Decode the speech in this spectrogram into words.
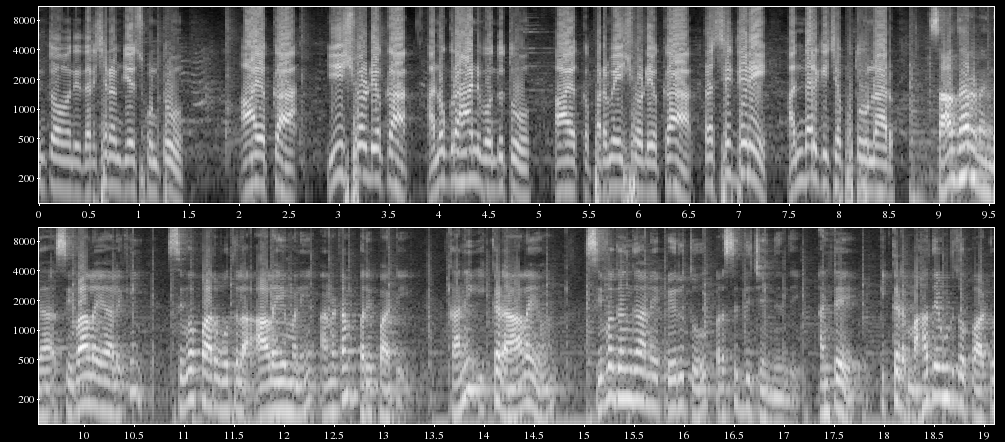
ఎంతోమంది దర్శనం చేసుకుంటూ ఆ యొక్క ఈశ్వరుడి యొక్క అనుగ్రహాన్ని పొందుతూ ఆ యొక్క పరమేశ్వరుడి యొక్క ప్రసిద్ధిని అందరికీ చెబుతూ ఉన్నారు. సాధారణంగా శివాలయాలకి శివపార్వతుల ఆలయం అని అనటం పరిపాటి. కానీ ఇక్కడ ఆలయం శివగంగా అనే పేరుతో ప్రసిద్ధి చెందింది. అంటే ఇక్కడ మహాదేవుడితో పాటు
